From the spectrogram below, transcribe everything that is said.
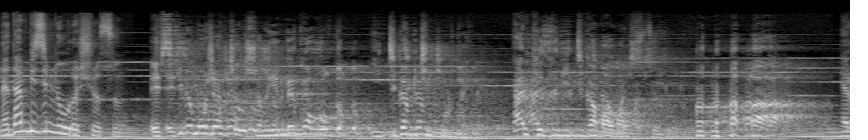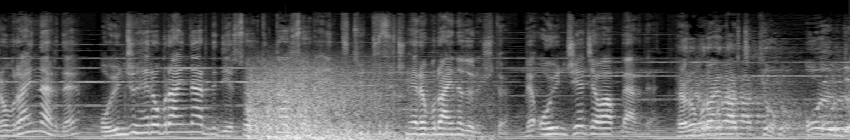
Neden bizimle uğraşıyorsun? Eski bir Mojang çalışanıyım ve kovuldum. İntikam için buradayım. Herkesten intikam almak istiyorum. Herobrine nerede? Oyuncu Herobrine nerede diye sorduktan sonra Entity 303 Herobrine'a dönüştü ve oyuncuya cevap verdi. Herobrine artık yok. O öldü.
